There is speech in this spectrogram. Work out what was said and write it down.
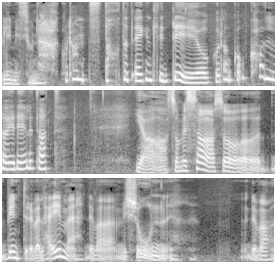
bli misjonær. Hvordan startet egentlig det, og hvordan kom kallet i det hele tatt? Ja, som jeg sa, så begynte det vel hjemme. Det var misjon Det var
